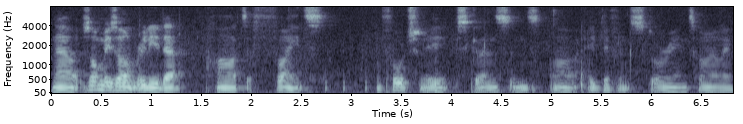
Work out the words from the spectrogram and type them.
now, zombies aren't really that hard to fight. Unfortunately, skeletons are a different story entirely.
